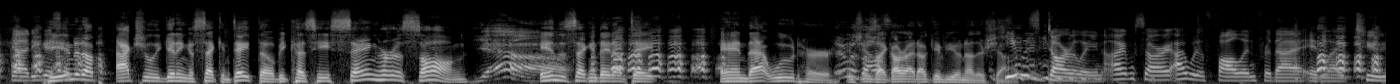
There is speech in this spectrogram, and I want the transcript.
God, you guys He have- ended up actually getting a second date, though, because he sang her a song yeah. in the second date update, and that wooed her. and was she was like. All right, I'll give you another shot. He was darling. I'm sorry. I would have fallen for that in like two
